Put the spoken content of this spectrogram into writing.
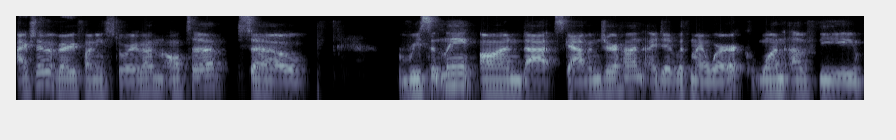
I actually have a very funny story about an Ulta. So recently on that scavenger hunt I did with my work, one of the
